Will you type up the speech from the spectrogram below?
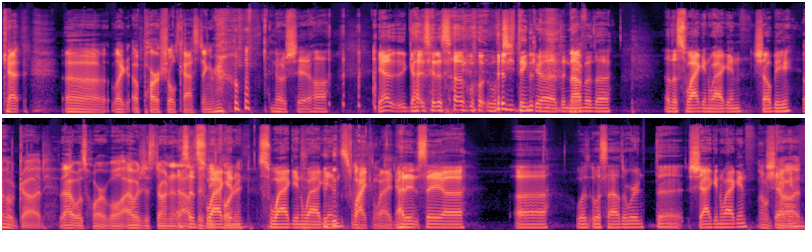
Cat, uh, like a partial casting room. No shit, huh? yeah, guys, hit us up. What, what do you think uh, the Not- name of the of the swaggin' wagon shall be? oh God, that was horrible. I was just throwing it I out. said swaggin' swaggin' wagon. Swaggin' wagon. I didn't say uh uh what, what's the other word? The shaggin' wagon. Oh Shaggin'. God,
